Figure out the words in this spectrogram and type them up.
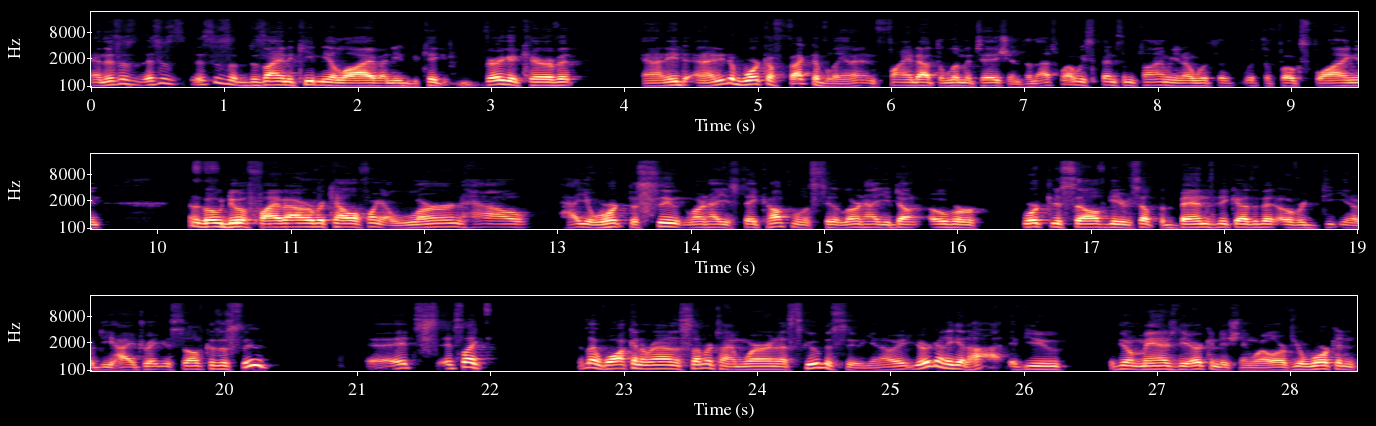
and this is this is this is designed to keep me alive. I need to take very good care of it, and I need and I need to work effectively in it and find out the limitations. And that's why we spend some time, you know, with the with the folks flying and you know, go do a five hour over California, learn how how you work the suit, and learn how you stay comfortable in the suit, learn how you don't overwork yourself, give yourself the bends because of it, over you know dehydrate yourself because the suit. It's it's like it's like walking around in the summertime wearing a scuba suit. You know, you're going to get hot if you if you don't manage the air conditioning well, or if you're working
